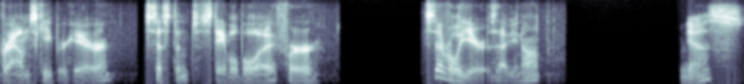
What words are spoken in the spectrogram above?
groundskeeper here, assistant, stable boy for several years, have you not? Yes,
